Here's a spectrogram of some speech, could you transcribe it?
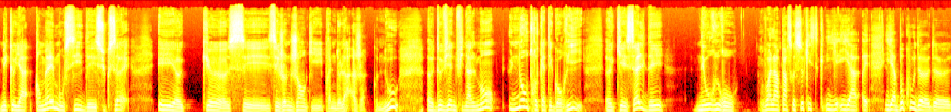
mais qu'il y a quand même aussi des succès et euh, que ces, jeunes gens qui prennent de l'âge, comme nous, euh, deviennent finalement une autre catégorie euh, qui est celle des néo-ruraux. Voilà, parce que ce qui, il y a, il y a beaucoup de, de,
